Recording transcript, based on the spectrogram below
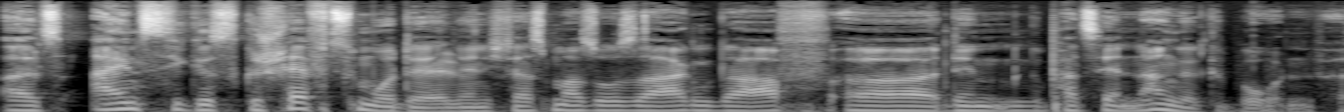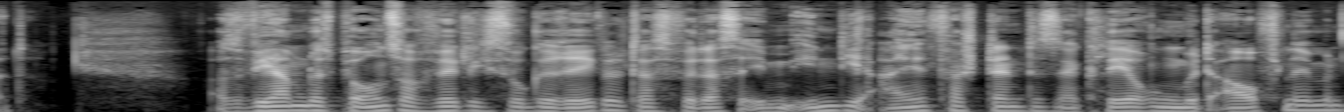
als einziges Geschäftsmodell, wenn ich das mal so sagen darf, äh, den Patienten angeboten wird. Also wir haben das bei uns auch wirklich so geregelt, dass wir das eben in die Einverständniserklärung mit aufnehmen,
